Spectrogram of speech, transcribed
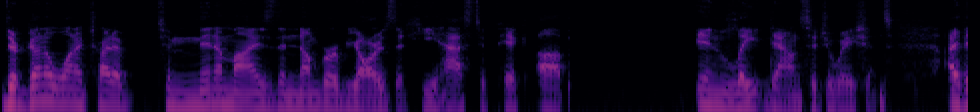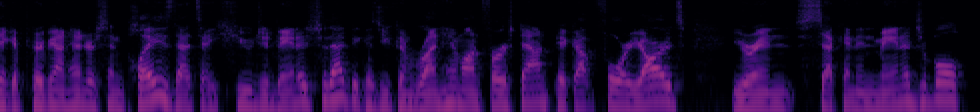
they're going to want to try to to minimize the number of yards that he has to pick up in late down situations. I think if TreVeyon Henderson plays, that's a huge advantage to that because you can run him on first down, pick up four yards. You're in second and manageable.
